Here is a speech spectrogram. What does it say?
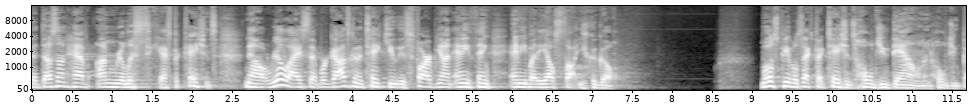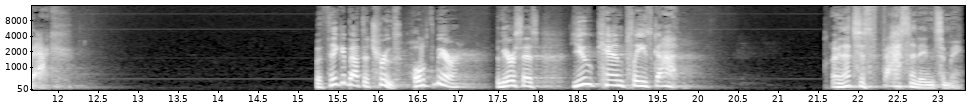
that does not have unrealistic expectations. Now, realize that where God's going to take you is far beyond anything anybody else thought you could go. Most people's expectations hold you down and hold you back. But think about the truth. Hold up the mirror. The mirror says, You can please God. I mean, that's just fascinating to me.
